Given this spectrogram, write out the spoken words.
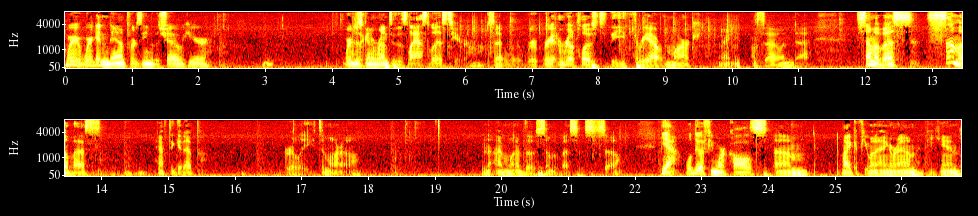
we're we're getting down towards the end of the show here. We're just going to run through this last list here. So we're we're, we're getting real close to the three-hour mark right now. So, and uh, some of us, some of us, have to get up early tomorrow. And I'm one of those some of us. So, yeah, we'll do a few more calls. Um, Mike, if you want to hang around, if you can,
